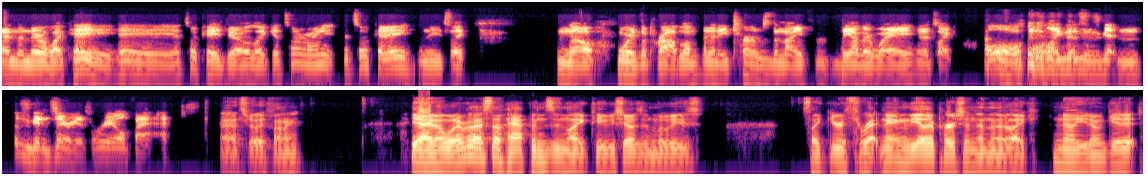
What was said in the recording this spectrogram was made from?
and then they're like hey hey it's okay Joe like it's all right it's okay and he's like no we're the problem and then he turns the knife the other way and it's like oh like this is getting this is getting serious real fast. That's really funny. Yeah, I know. Whenever that stuff happens in like TV shows and movies, it's like you're threatening the other person, and they're like, "No, you don't get it.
